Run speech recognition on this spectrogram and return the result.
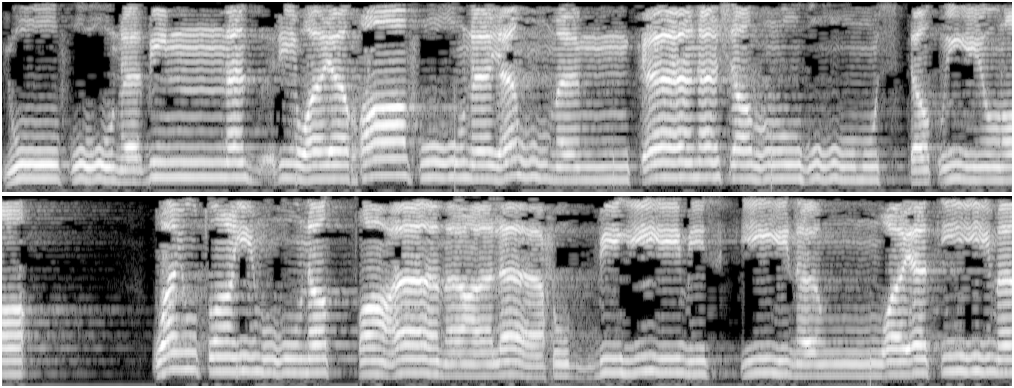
يُوفُونَ بِالنَّذْرِ وَيَخَافُونَ يَوْمًا كَانَ شَرُّهُ مُسْتَطِيرًا وَيُطْعِمُونَ الطَّعَامَ عَلَى حُبِّهِ مِسْكِينًا وَيَتِيمًا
